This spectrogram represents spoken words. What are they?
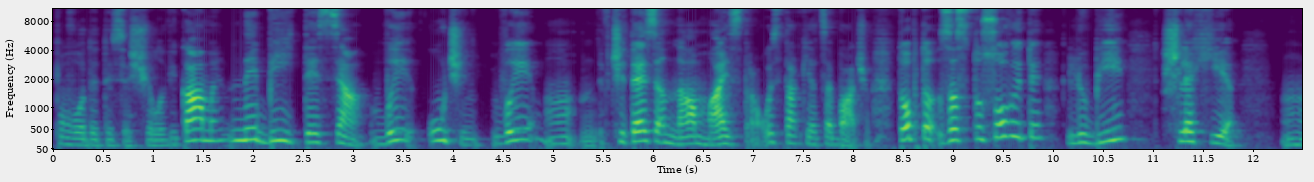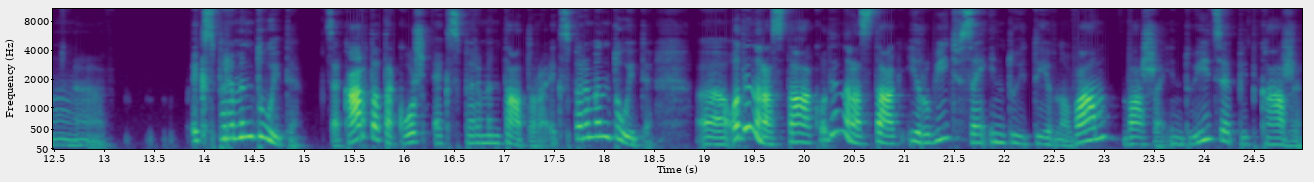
поводитися з чоловіками, не бійтеся, ви учень, ви вчитеся на майстра. Ось так я це бачу. Тобто застосовуйте любі шляхи, експериментуйте. Ця карта також експериментатора. Експериментуйте. Е, Один раз так, один раз так, і робіть все інтуїтивно. Вам ваша інтуїція підкаже.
